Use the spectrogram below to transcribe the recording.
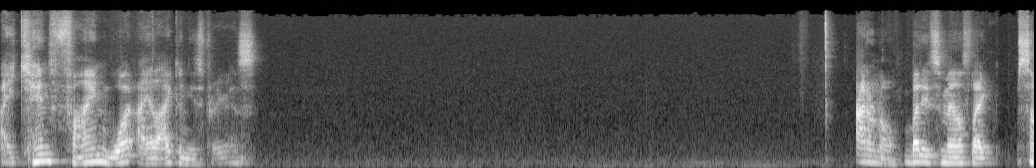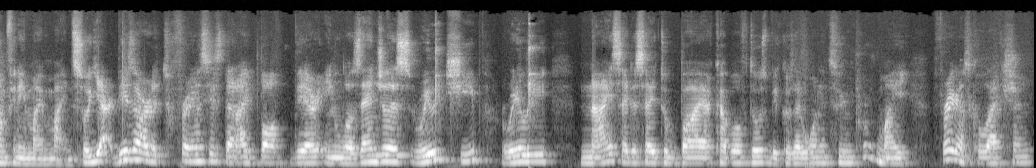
I can't find what I like on this fragrance. I don't know, but it smells like something in my mind. So yeah, these are the two fragrances that I bought there in Los Angeles. Really cheap, really nice. I decided to buy a couple of those because I wanted to improve my fragrance collection.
